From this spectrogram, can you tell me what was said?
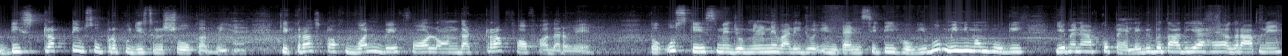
डिस्ट्रक्टिव सुपर पोजिशन शो कर रही हैं कि crest of one wave fall on the trough of other wave तो उस केस में जो मिलने वाली जो इंटेंसिटी होगी, वो मिनिमम होगी। ये मैंने आपको पहले भी बता दिया है, अगर आपने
